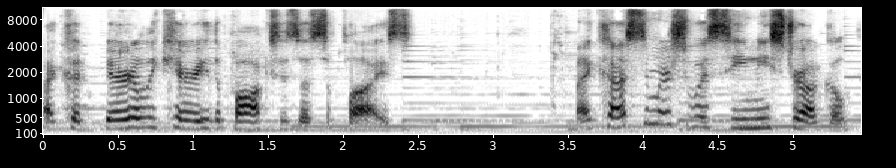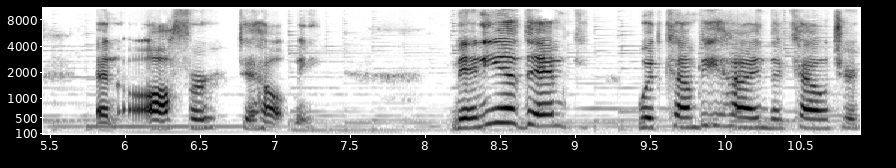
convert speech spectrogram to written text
I could barely carry the boxes of supplies. My customers would see me struggle and offer to help me. Many of them would come behind the counter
